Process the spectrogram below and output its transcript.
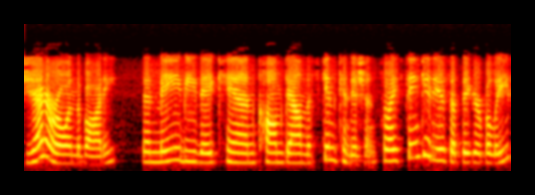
general in the body, then maybe they can calm down the skin condition. So I think it is a bigger belief.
